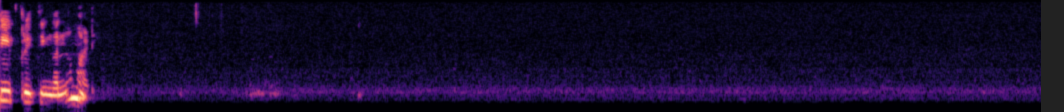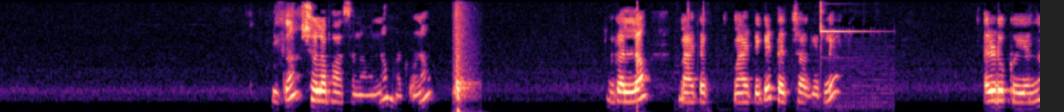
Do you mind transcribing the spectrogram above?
ಡೀಪ್ ಬ್ರೀತಿಂಗ್ ಅನ್ನು ಮಾಡಿ. ಈಗ ಶಲಭಾಸನವನ್ನು ಮಾಡೋಣ. ಗಲ್ಲ ಮ್ಯಾಟ, ಮ್ಯಾಟಿಗೆ ಟಚ್ ಆಗಿರ್ಲಿ. ಎರಡು ಕೈಯನ್ನ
